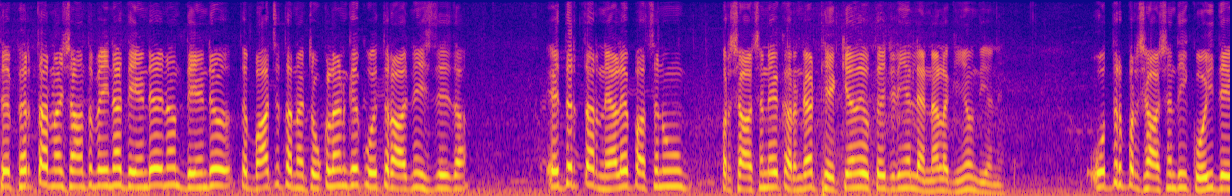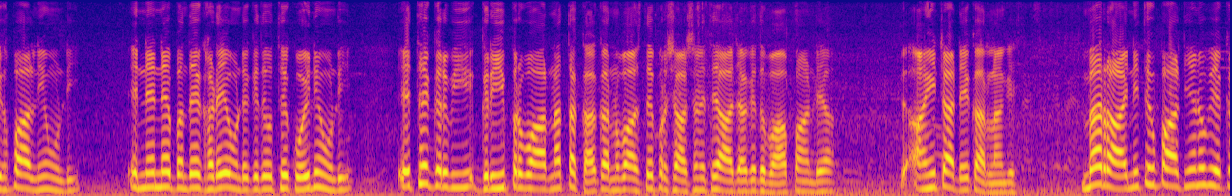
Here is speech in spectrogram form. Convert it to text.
ਤੇ ਫਿਰ ਧਰਨਾ ਸ਼ਾਂਤਮਈ ਨਾਲ ਦੇਣ ਦਿਓ, ਇਹਨਾਂ ਨੂੰ ਦੇਣ ਦਿਓ ਤੇ ਬਾਅਦ ਚ ਧਰਨਾ ਚੁੱਕ ਲੈਣਗੇ, ਕੋਈ ਇਤਰਾਜ਼ ਨਹੀਂ ਇਸ ਚੀਜ਼ ਦਾ। ਇੱਧਰ ਧਰਨੇ ਵਾਲੇ ਪਾਸੇ ਨੂੰ ਪ੍ਰਸ਼ਾਸਨ ਇਹ ਕਰਨ ਡਿਆ, ਠੇਕਿਆਂ ਦੇ ਉੱਤੇ ਜਿਹੜੀਆਂ ਲਾਈਨਾਂ ਲੱਗੀਆਂ ਹੁੰਦੀਆਂ ਨੇ। ਉਧਰ ਪ੍ਰਸ਼ਾਸਨ ਦੀ ਕੋਈ ਦੇਖਭਾਲ ਨਹੀਂ ਹੁੰਦੀ ਇੰਨੇ ਇੰਨੇ ਬੰਦੇ ਖੜੇ ਹੁੰਦੇ ਕਿਤੇ ਉੱਥੇ ਕੋਈ ਨਹੀਂ ਹੁੰਦੀ ਇੱਥੇ ਗਰੀਬੀ ਗਰੀਬ ਪਰਿਵਾਰ ਨਾਲ ਧੱਕਾ ਕਰਨ ਵਾਸਤੇ ਪ੍ਰਸ਼ਾਸਨ ਇੱਥੇ ਆ ਜਾ ਕੇ ਦਬਾਅ ਪਾਉਣ ਡਿਆ। ਤੇ ਅਸੀਂ ਤੁਹਾਡੇ ਕਰ ਲਾਂਗੇ। ਮੈਂ ਰਾਜਨੀਤਿਕ ਪਾਰਟੀਆਂ ਨੂੰ ਵੀ ਇੱਕ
